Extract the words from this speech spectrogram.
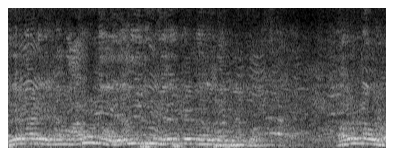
ದಯಮಾಡಿ ನಮ್ಮ ಅರುಣ್ ಎಲ್ಲಿದ್ರು ವೇದಿಕೆ ಮೇಲೆ ಬರಬೇಕು. ಅರುಣ್ ಅವರು.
